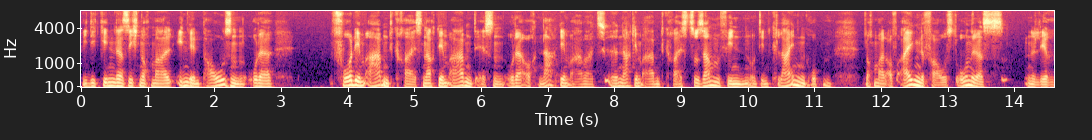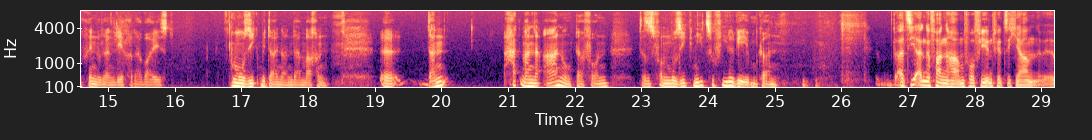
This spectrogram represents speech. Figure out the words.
wie die Kinder sich nochmal in den Pausen oder vor dem Abendkreis, nach dem Abendessen oder auch nach dem, Arbeit, äh, nach dem Abendkreis zusammenfinden und in kleinen Gruppen nochmal auf eigene Faust, ohne dass eine Lehrerin oder ein Lehrer dabei ist, Musik miteinander machen, äh, dann hat man eine Ahnung davon, dass es von Musik nie zu viel geben kann. Als Sie angefangen haben vor 44 Jahren, äh,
